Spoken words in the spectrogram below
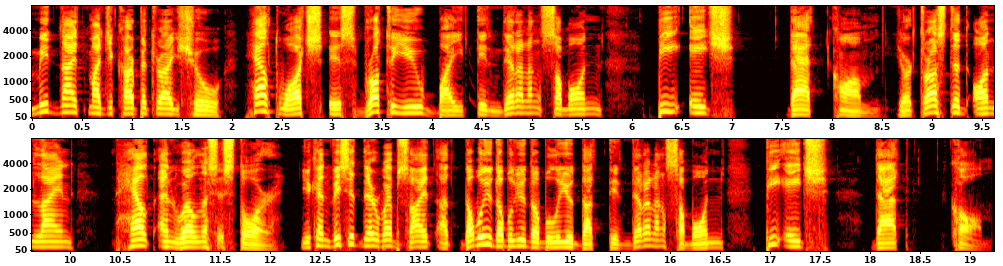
Midnight Magic Carpet Ride Show Health Watch is brought to you by Tindera ng Samon PH.com, your trusted online health and wellness store. You can visit their website at www.tinderanangsamonph.com.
